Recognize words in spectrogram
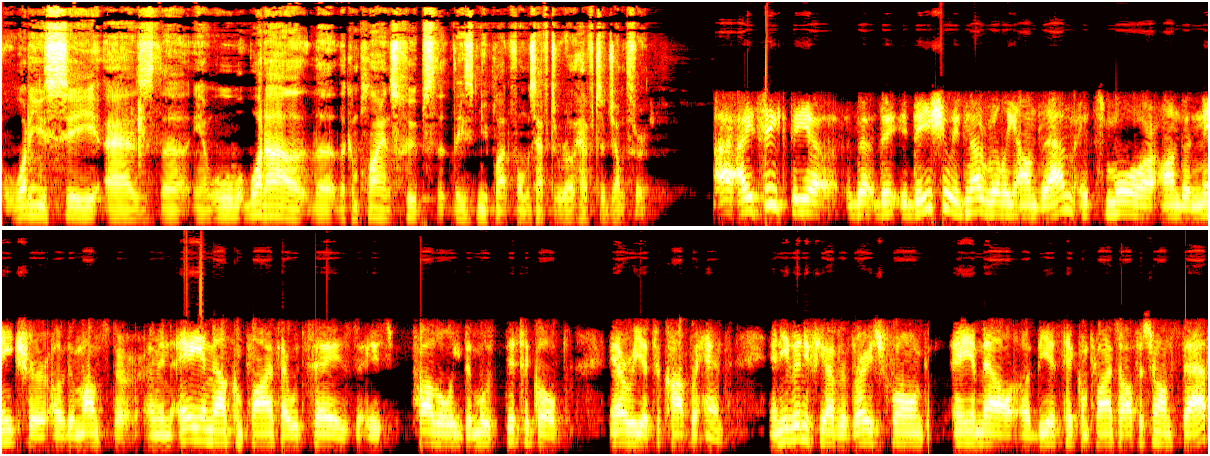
What do you see as the you know what are the, the compliance hoops that these new platforms have to have to jump through? I think the, uh, the, the the issue is not really on them. It's more on the nature of the monster. I mean, AML compliance, I would say, is is probably the most difficult area to comprehend. And even if you have a very strong AML uh, BSA compliance officer on staff,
